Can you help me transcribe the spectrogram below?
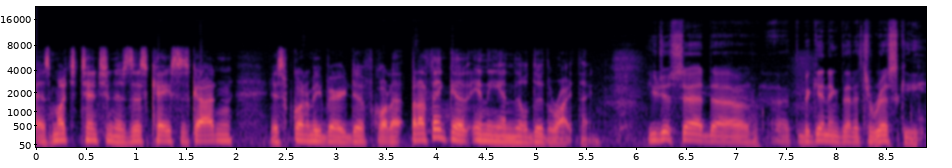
as much attention as this case has gotten, it's going to be very difficult. But I think uh, in the end, they'll do the right thing. You just said uh, at the beginning that it's risky,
